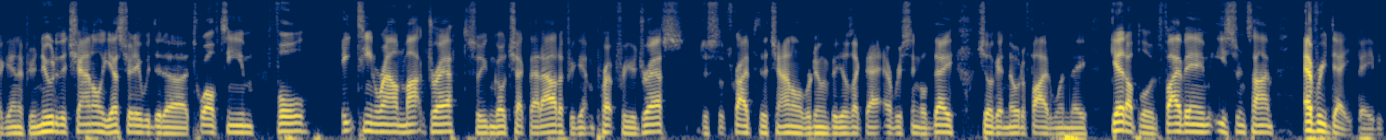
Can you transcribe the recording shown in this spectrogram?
again, if you're new to the channel, yesterday we did a 12 team full 18 round mock draft. So you can go check that out if you're getting prepped for your drafts. Just subscribe to the channel. We're doing videos like that every single day. So you'll get notified when they get uploaded 5 a.m. Eastern time every day, baby.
